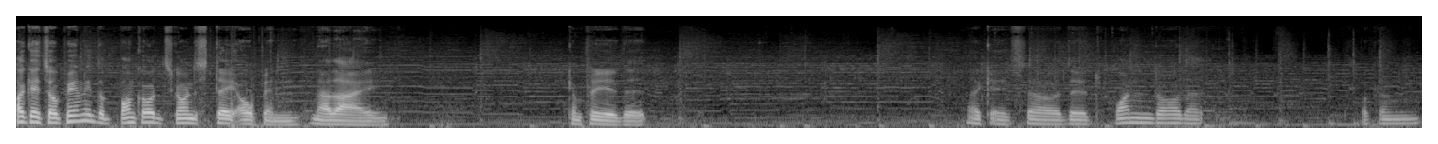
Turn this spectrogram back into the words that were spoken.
Okay, so apparently the bunker is going to stay open now that I completed it. Okay, so there's one door that open.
